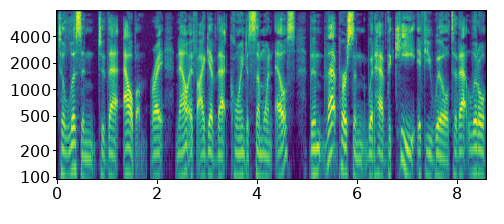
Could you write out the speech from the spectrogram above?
to listen to that album, right? Now, if I give that coin to someone else, then that person would have the key, if you will, to that little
